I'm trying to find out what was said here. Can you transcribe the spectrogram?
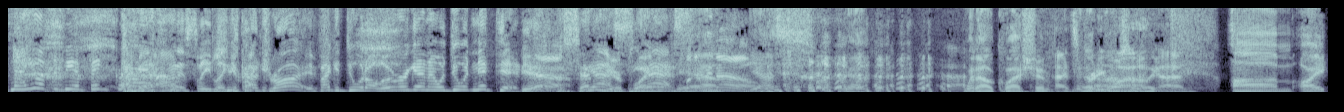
now you have to be a big girl. I mean, honestly, like She's if I could, drive. if I could do it all over again, I would do what Nick did. Yeah, the seven-year Yes, plan. yes. yeah. Yes. yeah. Without question. That's Yeah, pretty wild. absolutely. God. Um, all right,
